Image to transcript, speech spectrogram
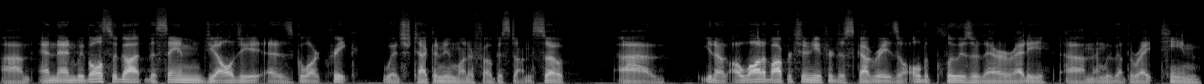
Um, and then we've also got the same geology as Galore Creek, which Teck and Newmont are focused on. So, uh, you know, a lot of opportunity for discoveries. All the clues are there already, um, and we've got the right team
